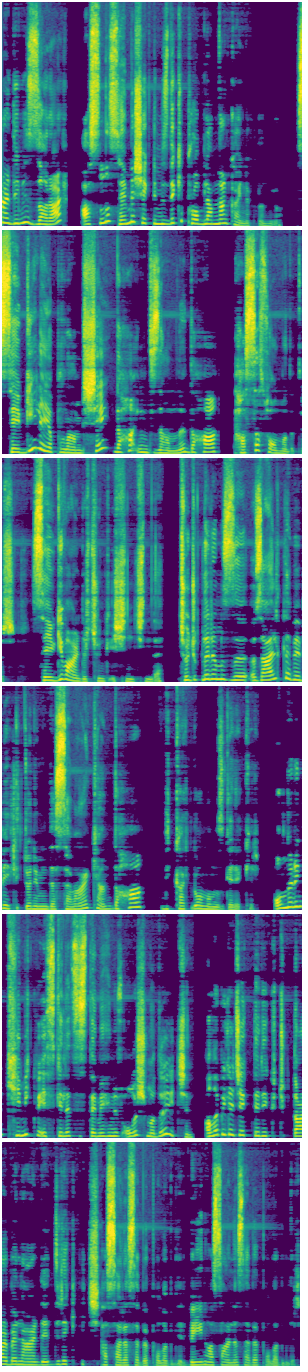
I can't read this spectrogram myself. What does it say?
verdiğimiz zarar aslında sevme şeklimizdeki problemden kaynaklanıyor. Sevgiyle yapılan bir şey daha intizamlı, daha hassas olmalıdır. Sevgi vardır çünkü işin içinde. Çocuklarımızı özellikle bebeklik döneminde severken daha dikkatli olmamız gerekir. Onların kemik ve iskelet sistemi henüz oluşmadığı için alabilecekleri küçük darbelerde direkt iç hasara sebep olabilir, beyin hasarına sebep olabilir.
